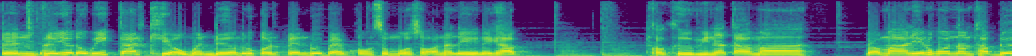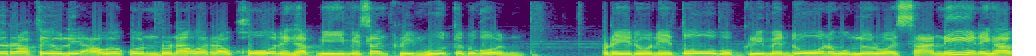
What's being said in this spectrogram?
เป็น Player of the Week การ์ดเขียวเหมือนเดิมทุกคนเป็นรูปแบบของสโมสรนั่นเองนะครับ ก็คือมีหน้าตามาประมาณนี้ทุกคนนำทัพโดยราฟาเอลเลอาทุกคนโรนัลอาราโคนะครับมีเมสันกรีนวูดกับทุกคนเปรโดเนโตผมกรีเมนโดนะผมเลโรยซานี่นะครับ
